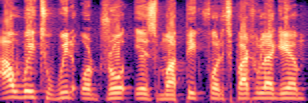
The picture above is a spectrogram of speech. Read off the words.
away to win or draw is my pick for this particular game,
